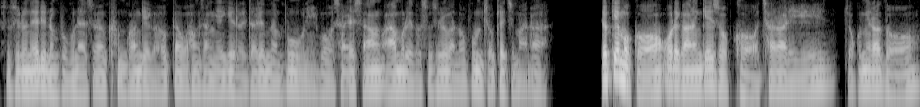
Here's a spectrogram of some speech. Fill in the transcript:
수수료 내리는 부분에서 큰 관계가 없다고 항상 얘기를 드렸는 부분이고 사실상 아무래도 수수료가 높으면 좋겠지만 적게 먹고 오래 가는 게 좋고 차라리 조금이라도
